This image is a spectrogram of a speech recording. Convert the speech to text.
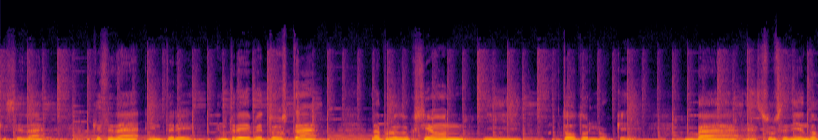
que se da, que se da entre, entre Vetusta, la producción y todo lo que va sucediendo.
